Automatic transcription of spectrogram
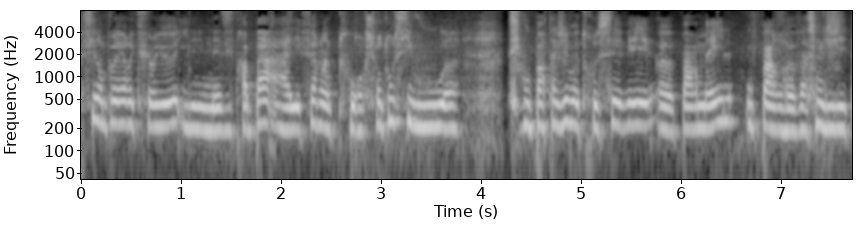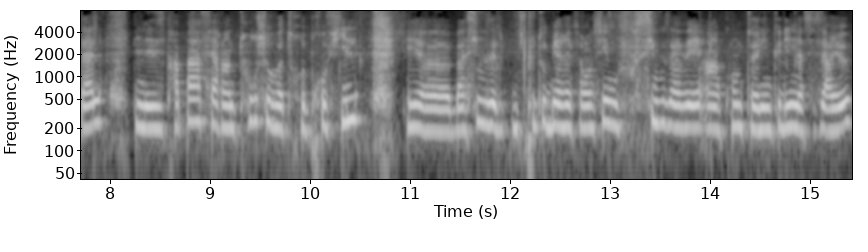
Si l'employeur est curieux, il n'hésitera pas à aller faire un tour. Surtout si vous, euh, si vous partagez votre CV euh, par mail ou par euh, façon digitale, il n'hésitera pas à faire un tour sur votre profil. Et bah, si vous êtes plutôt bien référencé ou si vous avez un compte LinkedIn assez sérieux,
